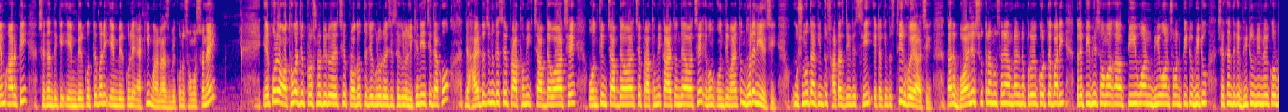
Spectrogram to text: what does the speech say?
এম আরটি সেখান থেকে এম বের করতে পারি। এম বের করলে একই মান আসবে, কোনো সমস্যা নেই। এরপরে অথবা যে প্রশ্নটি রয়েছে, প্রদত্ত যেগুলো রয়েছে সেগুলো লিখে নিয়েছি। দেখো যে হাইড্রোজেন গ্যাসের প্রাথমিক চাপ দেওয়া আছে, অন্তিম চাপ দেওয়া আছে, প্রাথমিক আয়তন দেওয়া আছে এবং অন্তিম আয়তন ধরে নিয়েছি। উষ্ণতা কিন্তু সাতাশ ডিগ্রি সি, এটা কিন্তু স্থির হয়ে আছে। তাহলে বয়েলের সূত্রানুসারে আমরা এখানে প্রয়োগ করতে পারি। তাহলে পিভি সমান পি ওয়ান, ভি ওয়ান সমান পি টু, ভি টু, সেখান থেকে ভি টু নির্ণয় করব।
